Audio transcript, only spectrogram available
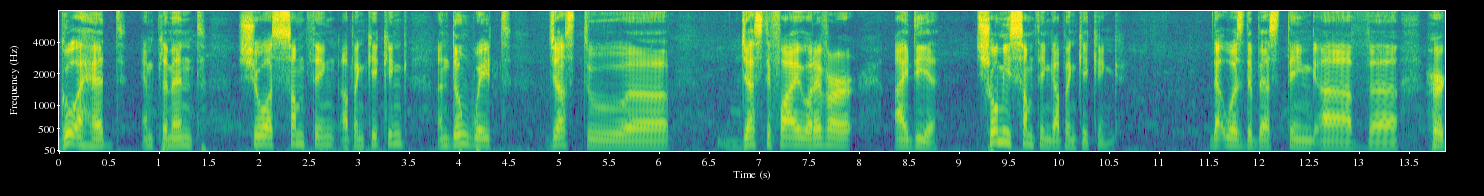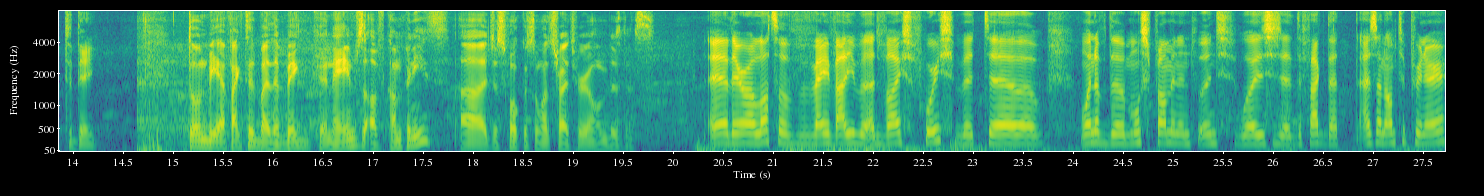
go ahead, implement, show us something up and kicking, and don't wait just to uh, justify whatever idea. Show me something up and kicking. That was the best thing I've uh, heard today. Don't be affected by the big names of companies. Uh, just focus on what's right for your own business. Uh, there are lots of very valuable advice, of course, but uh, one of the most prominent ones was uh, the fact that as an entrepreneur,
